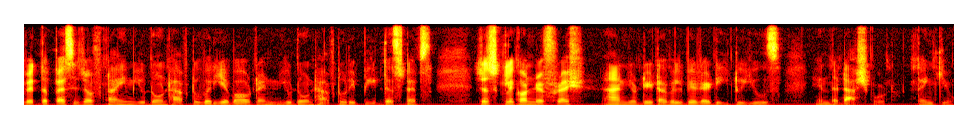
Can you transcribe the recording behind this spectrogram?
with the passage of time you don't have to worry about and you don't have to repeat the steps just click on refresh and your data will be ready to use in the dashboard thank you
